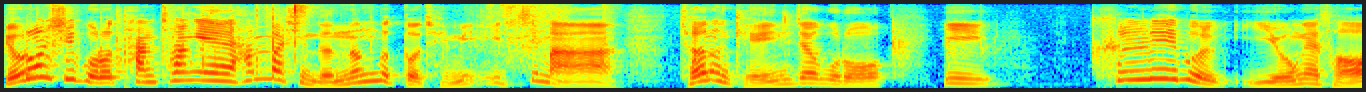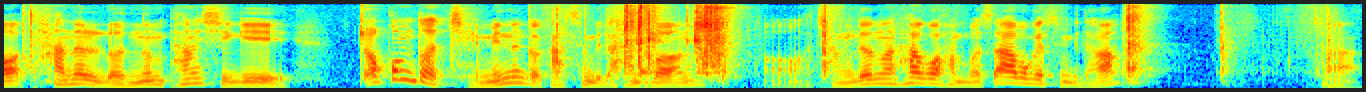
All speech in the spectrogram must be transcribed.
이런 식으로 탄창에 한 발씩 넣는 것도 재미있지만 저는 개인적으로 이 클립을 이용해서 탄을 넣는 방식이 조금 더 재밌는 것 같습니다. 한번 어, 장전을 하고 한번 쏴보겠습니다. 자,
